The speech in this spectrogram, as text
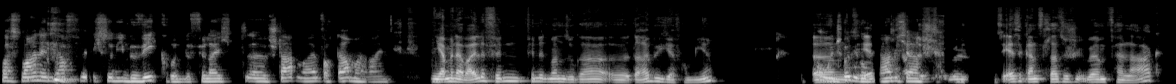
Was waren denn da für dich so die Beweggründe? Vielleicht äh, starten wir einfach da mal rein. Ja, mittlerweile find, findet man sogar äh, drei Bücher von mir. Oh, ähm, Entschuldigung, da habe ich ja. Das erste ganz klassisch über im Verlag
